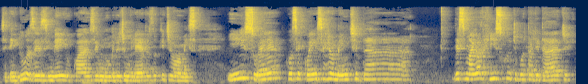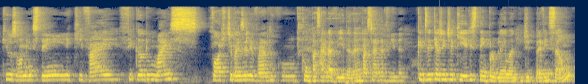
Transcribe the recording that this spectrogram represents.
você tem duas vezes e meio quase o número de mulheres do que de homens. E isso é consequência realmente da, desse maior risco de mortalidade que os homens têm e que vai ficando mais forte, mais elevado com, com o passar a, da vida, né? Com o passar da vida. Quer dizer que a gente aqui, eles têm problema de prevenção,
